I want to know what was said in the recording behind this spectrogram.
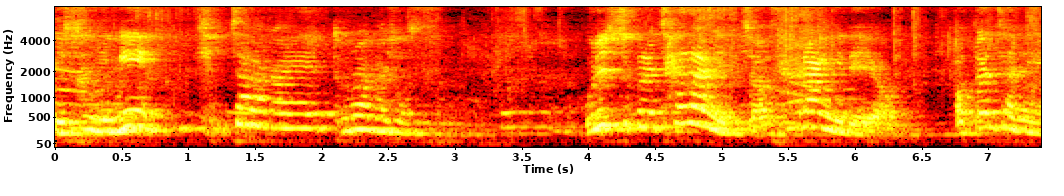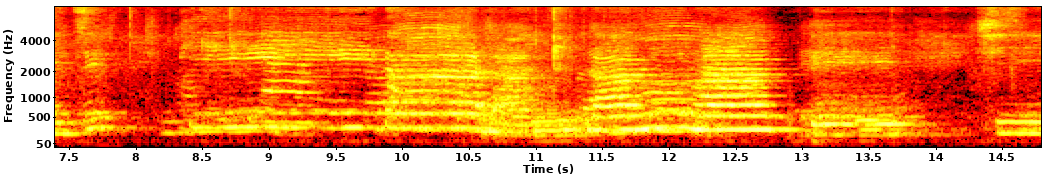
예수님이 십자가에 돌아가셨어요. 우리 친구는 찬양했죠. 사랑이래요. 어떤 찬양했지? 기다란 나무 앞에 십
